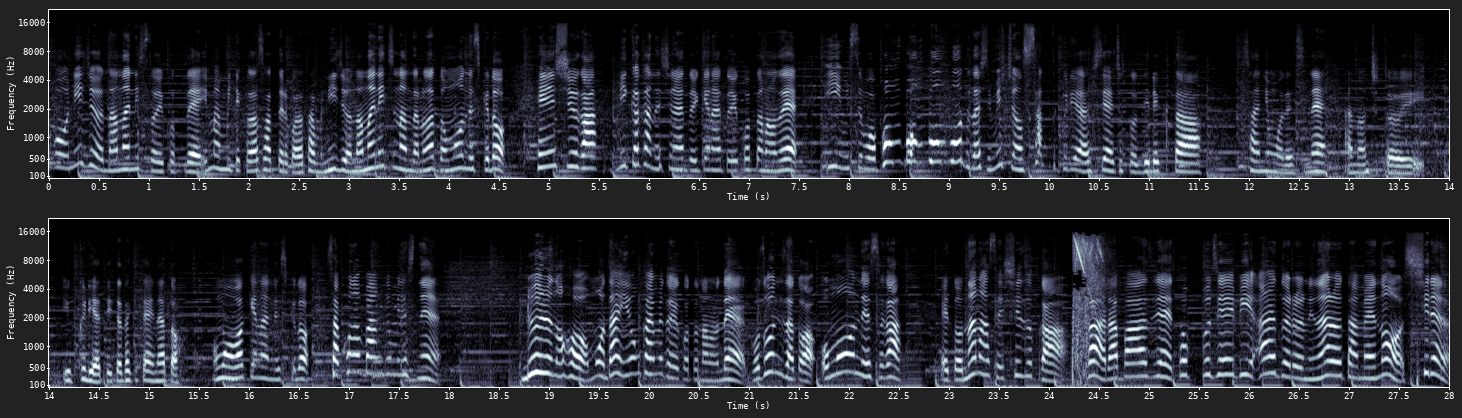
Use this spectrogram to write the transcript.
後27日ということで今見てくださってる方多分27日なんだろうなと思うんですけど編集が3日間でしないといけないということなのでいい店をポンポンポンポンって出してミッションをさっとクリアしてちょっとディレクターさんにもですねあのちょっとゆっくりやっていただきたいなと思うわけなんですけどさあこの番組ですねルールの方もう第4回目ということなのでご存知だとは思うんですが、えっと、七瀬静香がラバー J トップ JB アイドルになるための試練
